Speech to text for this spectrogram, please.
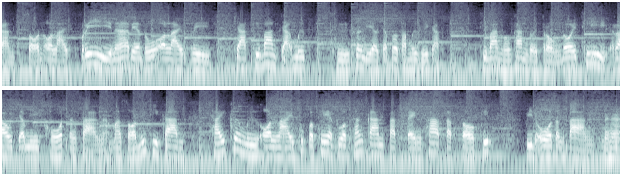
การสอนออนไลน์ฟรีนะฮะเรียนรู้ออนไลน์ฟรี จากที่บ้านจากมือถือเครื่องเดียวจากโทรศัพท์มือถือจากที่บ้านของท่านโดยตรง โดยที่เราจะมีโค้ดต่างๆนะมาสอนวิธีการ ช้เครื่องมือออนไลน์ทุกประเภท รวมทั้งการตัดแต่งภาพตัดต่อคลิปวิดีโอต่างๆนะฮะ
